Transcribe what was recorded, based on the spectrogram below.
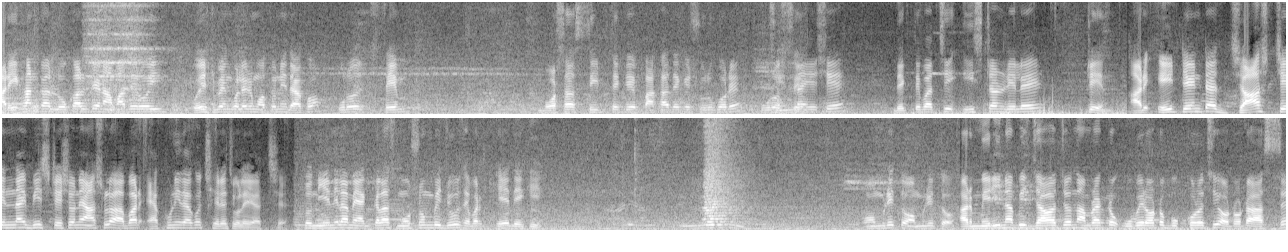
আর এখানকার লোকাল ট্রেন আমাদের ওই ওয়েস্ট বেঙ্গলের মতনই দেখো পুরো সেম বসার সিট থেকে পাখা থেকে শুরু করে পুরো চেন্নাই এসে দেখতে পাচ্ছি ইস্টার্ন রেলে ট্রেন আর এই ট্রেনটা জাস্ট চেন্নাই বিচ স্টেশনে আসলো, আবার এখনই দেখো ছেড়ে চলে যাচ্ছে। তো নিয়ে নিলাম এক গ্লাস মৌসম্বি জুস এবার খেয়ে দেখি। অমৃত অমৃত। আর মেরিনা বিচ যাওয়ার জন্য আমরা একটা উবের অটো বুক করেছি, অটোটা আসছে।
